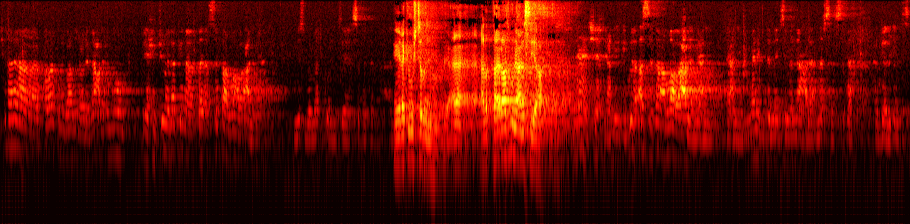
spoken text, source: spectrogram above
شيخ أنا قرأت لبعض العلماء على أنهم يحجون لكن الصفة الله أعلم يعني بالنسبة ما تكون زي صفة اي لكن وش تظن على على الطائرات ولا على السيارات؟ لا شيخ يعني يقول الصفة الله أعلم يعني يعني ما نقدر نجزم على نفس الصفة حق الإنس.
